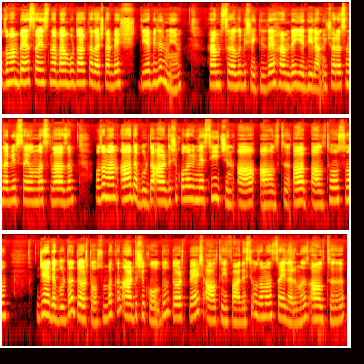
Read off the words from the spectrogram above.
O zaman B sayısına ben burada arkadaşlar 5 diyebilir miyim? Hem sıralı bir şekilde hem de 7 ile 3 arasında bir sayı olması lazım. O zaman A da burada ardışık olabilmesi için A 6, A 6 olsun. C de burada 4 olsun. Bakın ardışık oldu. 4, 5, 6 ifadesi. O zaman sayılarımız 6,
